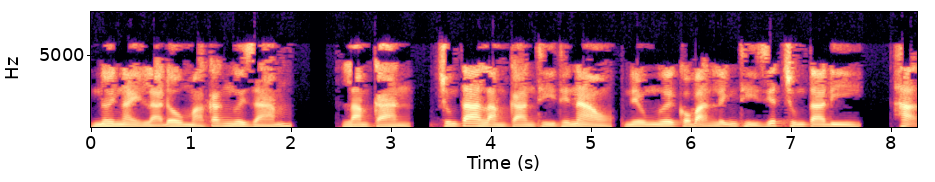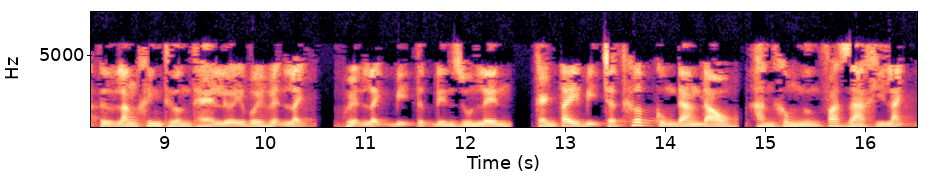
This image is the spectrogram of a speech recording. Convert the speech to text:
nơi này là đâu mà các ngươi dám làm càn, chúng ta làm càn thì thế nào, nếu ngươi có bản lĩnh thì giết chúng ta đi. Hạ tử lăng khinh thường thẻ lưỡi với huyện lệnh, huyện lệnh bị tức đến run lên, cánh tay bị chật khớp cũng đang đau, hắn không ngừng phát ra khí lạnh,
